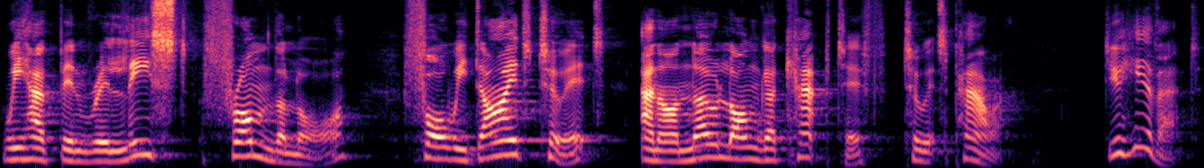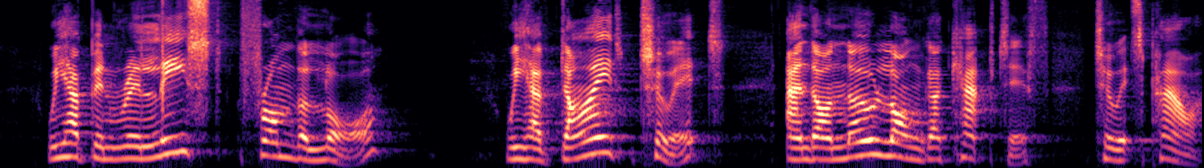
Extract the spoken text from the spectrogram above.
we have been released from the law, for we died to it and are no longer captive to its power. Do you hear that? We have been released from the law, we have died to it, and are no longer captive to its power.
